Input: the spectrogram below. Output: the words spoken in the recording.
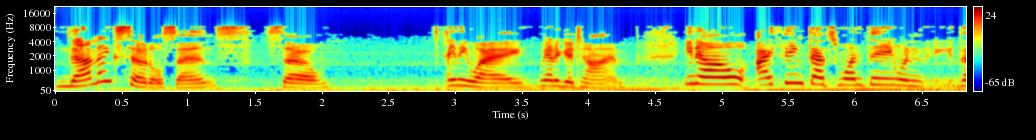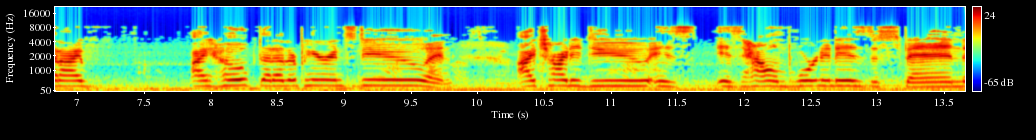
That makes total sense. So anyway, we had a good time. You know, I think that's one thing when that I've I hope that other parents do and I try to do is is how important it is to spend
